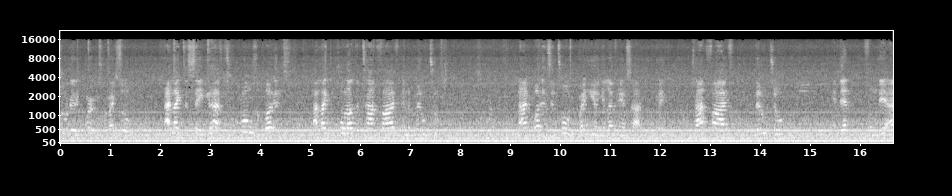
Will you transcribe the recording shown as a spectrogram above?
sure that it works, all right? So I like to say if you have two rows of buttons, I like to call out the top five and the middle two. Nine buttons in total, right here on your left-hand side, okay? Top five, middle two, and then from there, I,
